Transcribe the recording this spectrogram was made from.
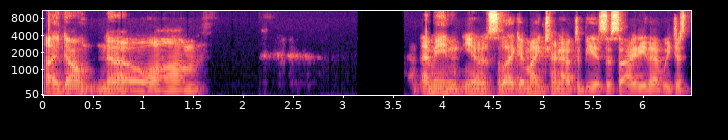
I don't know. Um, I mean, you know, so like it might turn out to be a society that we just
